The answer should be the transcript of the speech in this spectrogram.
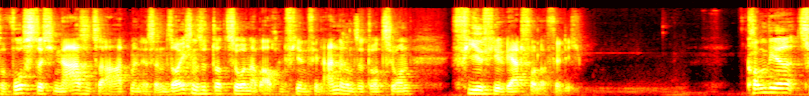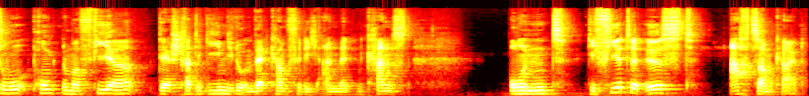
bewusst durch die Nase zu atmen ist in solchen Situationen, aber auch in vielen, vielen anderen Situationen viel, viel wertvoller für dich. Kommen wir zu Punkt Nummer vier der Strategien, die du im Wettkampf für dich anwenden kannst. Und die vierte ist Achtsamkeit.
